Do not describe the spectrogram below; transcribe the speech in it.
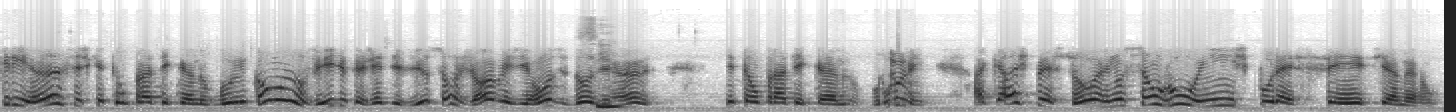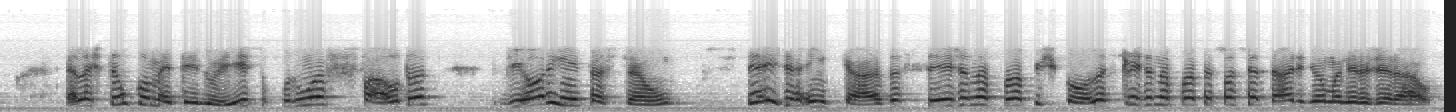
crianças que estão praticando bullying, como no vídeo que a gente viu, são jovens de 11, 12 Sim. anos que estão praticando bullying, aquelas pessoas não são ruins por essência, não. Elas estão cometendo isso por uma falta de orientação seja em casa, seja na própria escola, seja na própria sociedade de uma maneira geral.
